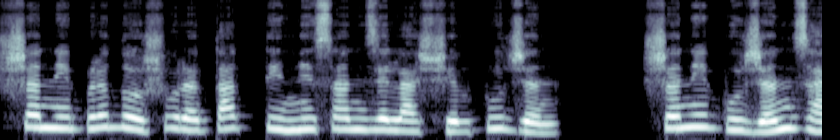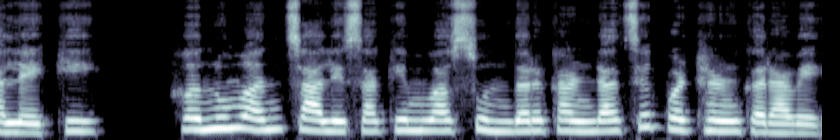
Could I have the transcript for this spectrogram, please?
शनी प्रदोष व्रतात तिन्ही सांजेला शिवपूजन शनिपूजन झाले की हनुमान चालिसा किंवा सुंदरकांडाचे पठण करावे.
